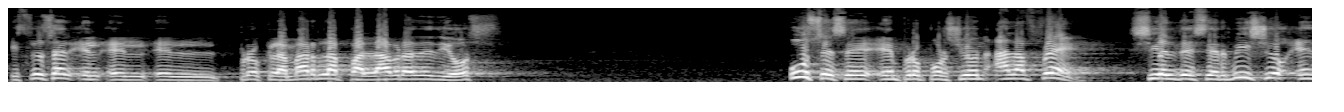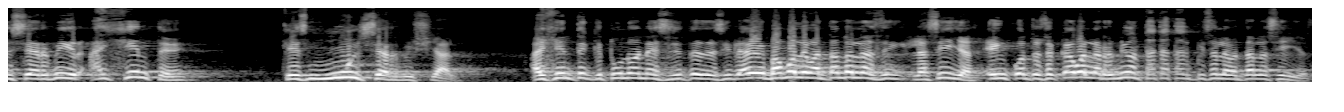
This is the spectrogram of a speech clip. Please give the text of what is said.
esto es el, proclamar la palabra de Dios, úsese en proporción a la fe. Si el de servicio en servir, hay gente que es muy servicial. Hay gente que tú no necesitas decirle, vamos levantando las, sillas. En cuanto se acaba la reunión, ta, ta, ta, empieza a levantar las sillas.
